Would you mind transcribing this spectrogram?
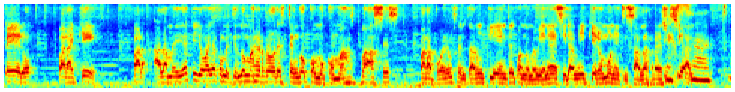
Pero, ¿para qué? Para, a la medida que yo vaya cometiendo más errores, tengo como con más bases para poder enfrentar a un cliente cuando me viene a decir a mí quiero monetizar las redes sociales. Exacto.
